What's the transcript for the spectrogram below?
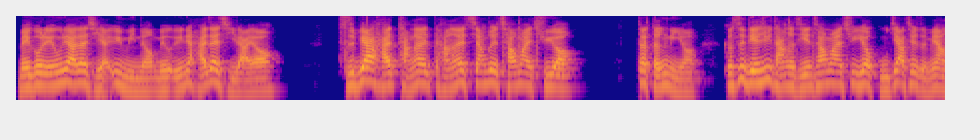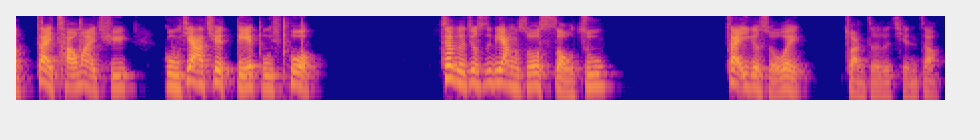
美国原物料在起来，玉米呢，美国原料还在起来哦，指标还躺在躺在相对超卖区哦，在等你哦，可是连续躺了几天超卖区以后，股价却怎么样，在超卖区。股价却跌不破，这个就是量缩守株，在一个所谓转折的前兆。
